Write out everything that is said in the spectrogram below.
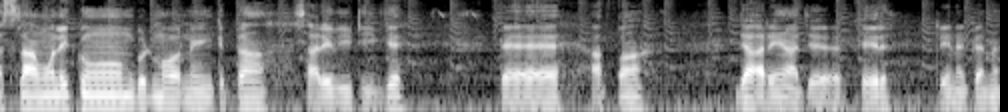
ਅਸਲਾਮ ਵਾਲੇਕੁਮ ਗੁੱਡ ਮਾਰਨਿੰਗ ਕਿੱਦਾਂ? ਸਾਰੇ ਵੀ ਠੀਕ ਜੇ? ਤੇ ਆਪਾਂ ਜਾ ਰਹੇ ਹਾਂ ਅੱਜ ਫਿਰ ਟ੍ਰੇਨਿੰਗ ਕਰਨ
